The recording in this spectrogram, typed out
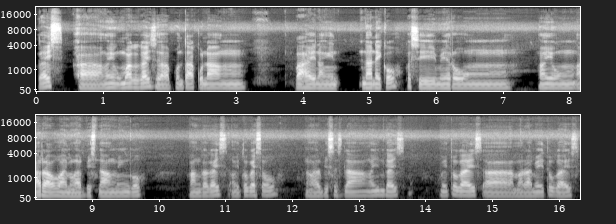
Guys, ah, ngayong umaga guys, ah, punta ako ng bahay ng nanay ko kasi merong ngayong araw ay mag-harvest ng mango, mangga guys. Oh, ito guys, oh, nag-harvest na sila ngayon guys. Oh, ito guys, ah, marami ito guys.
